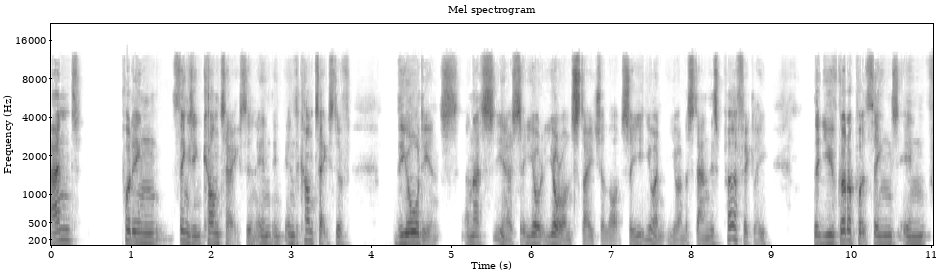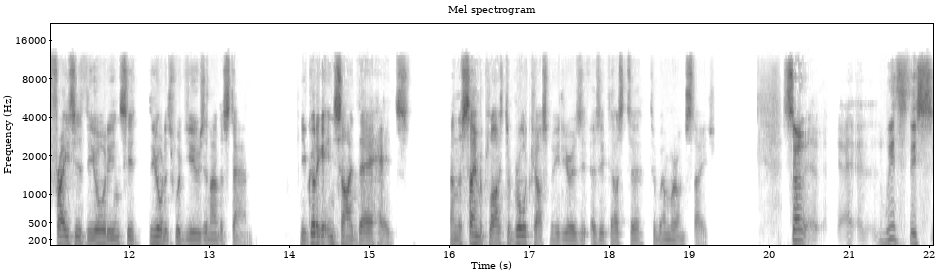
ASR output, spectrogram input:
and putting things in context, in, in, in the context of the audience. And that's, you know, so you're, you're on stage a lot, so you, you, you understand this perfectly that you've got to put things in phrases the audience, the audience would use and understand. You've got to get inside their heads. And the same applies to broadcast media as it, as it does to, to when we're on stage. So, uh, with this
